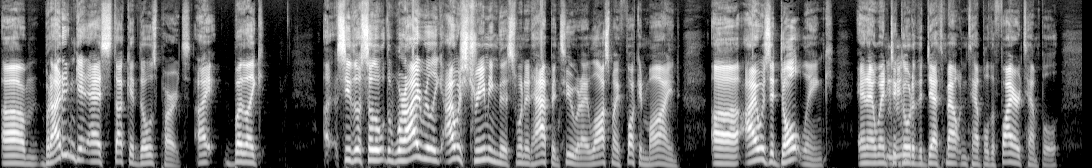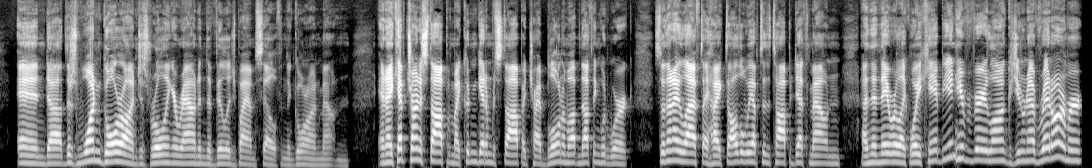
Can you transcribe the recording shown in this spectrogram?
um, but I didn't get as stuck at those parts. I but like uh, see, so where I really I was streaming this when it happened too, and I lost my fucking mind. Uh, I was adult Link, and I went to go to the Death Mountain Temple, the Fire Temple, and uh, there's one Goron just rolling around in the village by himself in the Goron Mountain. And I kept trying to stop him. I couldn't get him to stop. I tried blowing him up. Nothing would work. So then I left. I hiked all the way up to the top of Death Mountain. And then they were like, well, you can't be in here for very long because you don't have red armor.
